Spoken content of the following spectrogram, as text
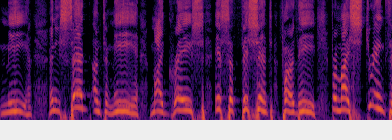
me. And he said unto me, My grace is sufficient for thee, for my strength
